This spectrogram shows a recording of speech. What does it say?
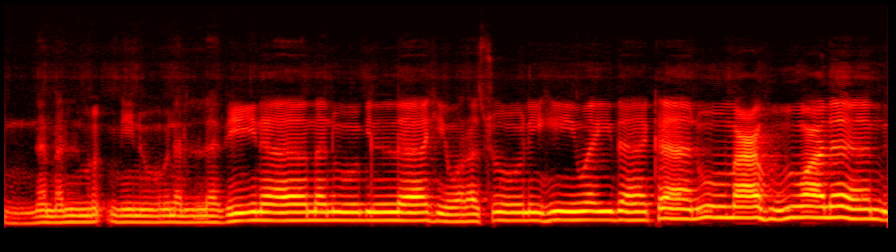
إنما المؤمنون الذين آمنوا بالله ورسوله وإذا كانوا معه على أمر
